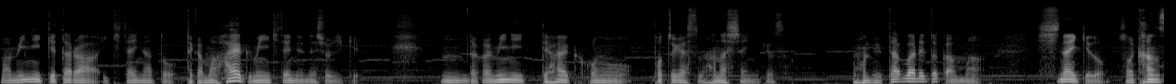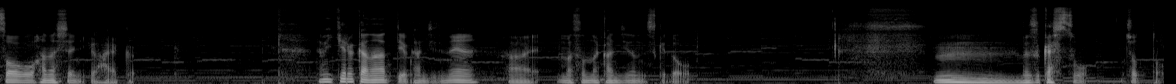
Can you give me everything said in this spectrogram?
まあ見に行けたら行きたいなと。てかまあ早く見に行きたいんだよね、正直。うん、だから見に行って早くこのポッドキャストで話したいんだけどさ。もうネタバレとかまあしないけど、その感想を話したいんだけど、早く。でもいけるかなっていう感じでね。はい。まあそんな感じなんですけど。うーん、難しそう。ちょっと。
